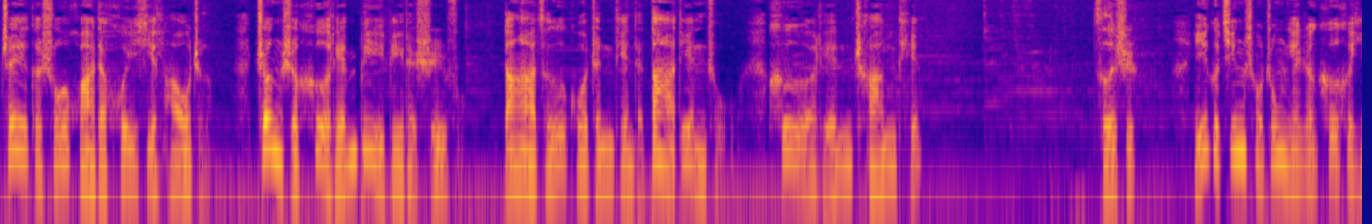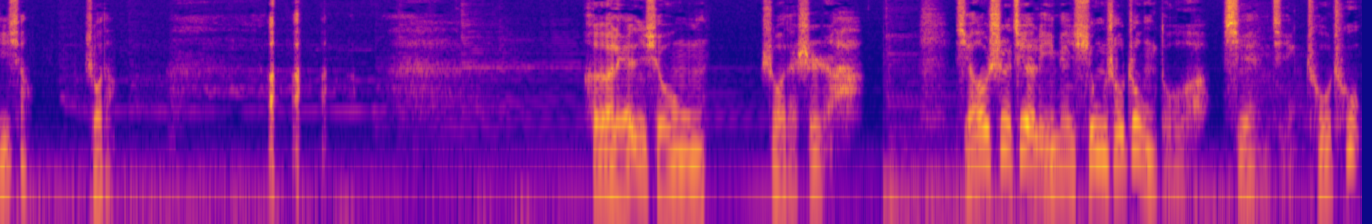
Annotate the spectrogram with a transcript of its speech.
这个说话的灰衣老者，正是赫连碧碧的师傅。大泽国真殿的大殿主赫连长天。此时，一个精瘦中年人呵呵一笑，说道：“，赫连兄说的是啊，小世界里面凶兽众多，陷阱处处。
